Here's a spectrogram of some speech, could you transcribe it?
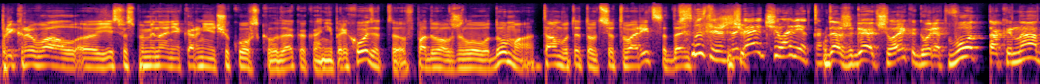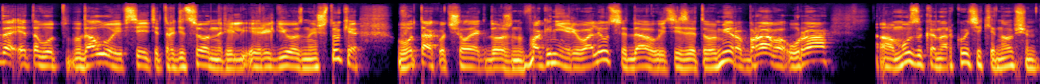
прикрывал, э, есть воспоминания Корнея Чуковского, да, как они приходят в подвал жилого дома, там вот это вот все творится. Да. В смысле, сжигают человека? Да, сжигают человека, говорят, вот так и надо, это вот дало и все эти традиционные религиозные штуки, вот так вот человек должен в огне революции, да, уйти из этого мира, браво, ура, а, музыка, наркотики, ну, в общем,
